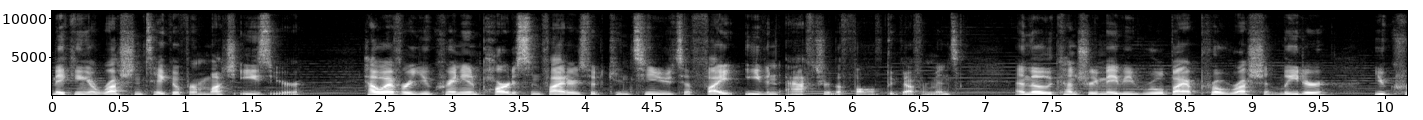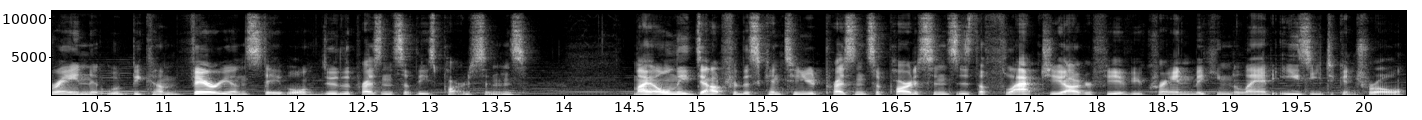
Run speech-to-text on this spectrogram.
making a Russian takeover much easier. However, Ukrainian partisan fighters would continue to fight even after the fall of the government, and though the country may be ruled by a pro-Russian leader, Ukraine would become very unstable due to the presence of these partisans. My only doubt for this continued presence of partisans is the flat geography of Ukraine making the land easy to control,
